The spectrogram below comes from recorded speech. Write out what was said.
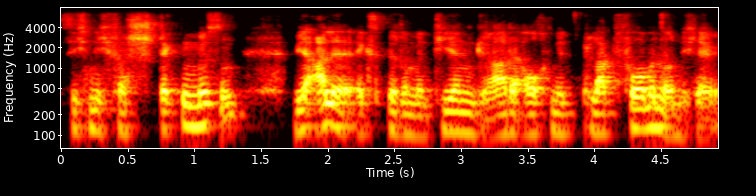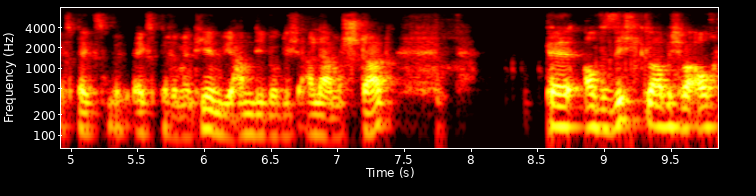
sich nicht verstecken müssen. Wir alle experimentieren gerade auch mit Plattformen und nicht experimentieren, wir haben die wirklich alle am Start. Per, auf Sicht glaube ich aber auch,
